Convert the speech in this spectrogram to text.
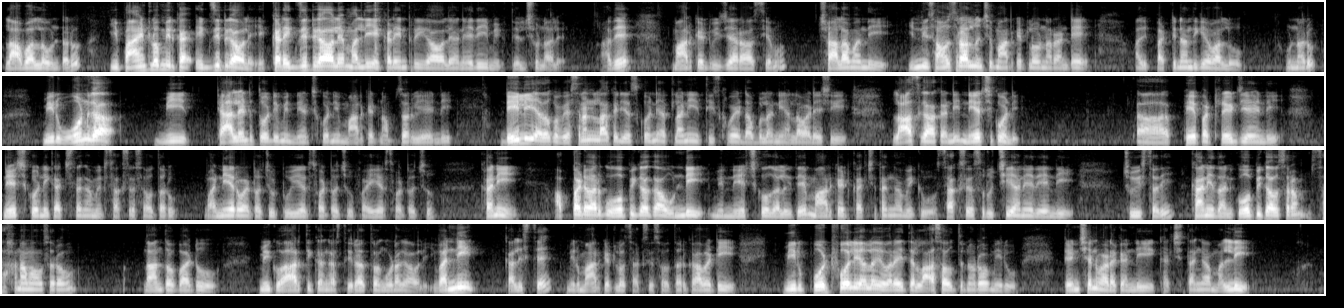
లాభాల్లో ఉంటారు. ఈ పాయింట్లో మీరు ఎగ్జిట్ కావాలి. ఎక్కడ ఎగ్జిట్ కావాలి మళ్ళీ ఎక్కడ ఎంట్రీ కావాలి అనేది మీకు తెలిసి ఉండాలి. అదే మార్కెట్ విజయ రహస్యము. చాలామంది ఇన్ని సంవత్సరాల నుంచి మార్కెట్లో ఉన్నారంటే అది పట్టినందుకే వాళ్ళు ఉన్నారు. మీరు ఓన్గా మీ టాలెంట్ తోటి మీరు నేర్చుకొని మార్కెట్ని అబ్జర్వ్ చేయండి. డైలీ అదొక వ్యసనం లాగా చేసుకోండి. అట్లానే తీసుకుపోయే డబ్బులన్నీ ఎలా పడేసి లాస్ కాకండి. నేర్చుకోండి. పేపర్ ట్రేడ్ చేయండి. నేర్చుకోండి. ఖచ్చితంగా మీరు సక్సెస్ అవుతారు. వన్ ఇయర్ పట్టవచ్చు టూ ఇయర్స్ పట్టవచ్చు ఫైవ్ ఇయర్స్ పట్టవచ్చు కానీ అప్పటి వరకు ఓపికగా ఉండి మీరు నేర్చుకోగలిగితే మార్కెట్ ఖచ్చితంగా మీకు సక్సెస్ రుచి అనేది ఏంది చూపిస్తుంది. కానీ దానికి ఓపిక అవసరం సహనం అవసరం. దాంతోపాటు మీకు ఆర్థికంగా స్థిరత్వం కూడా కావాలి. ఇవన్నీ కలిస్తే మీరు మార్కెట్లో సక్సెస్ అవుతారు. కాబట్టి మీరు పోర్ట్ఫోలియోలో ఎవరైతే లాస్ అవుతున్నారో మీరు టెన్షన్ పడకండి. ఖచ్చితంగా మళ్ళీ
